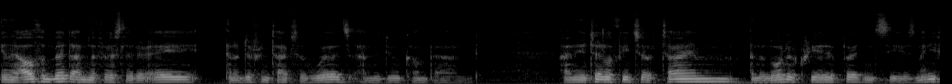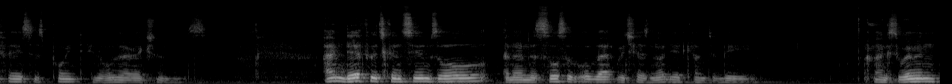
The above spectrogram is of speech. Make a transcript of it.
In the alphabet, I am the first letter A, and of different types of words, I am the dual compound. I am the eternal feature of time and the Lord of creative potency, whose many faces point in all directions. I am death which consumes all, and I am the source of all that which has not yet come to be. Amongst women,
